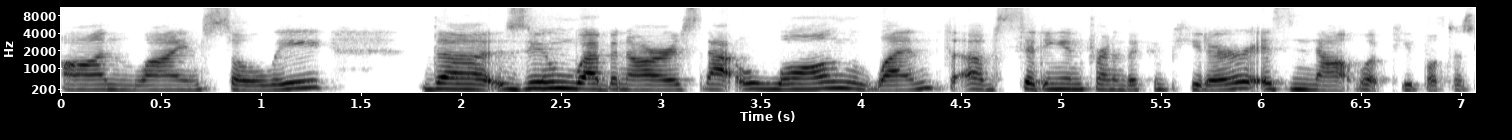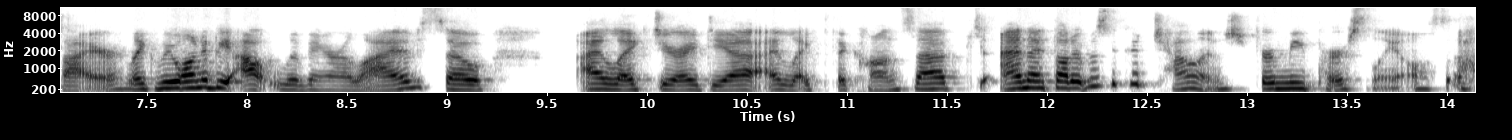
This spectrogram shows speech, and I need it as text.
online solely, the Zoom webinars, that long length of sitting in front of the computer is not what people desire. Like we want to be out living our lives. So I liked your idea. I liked the concept. And I thought it was a good challenge for me personally, also.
